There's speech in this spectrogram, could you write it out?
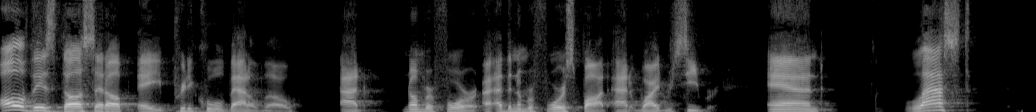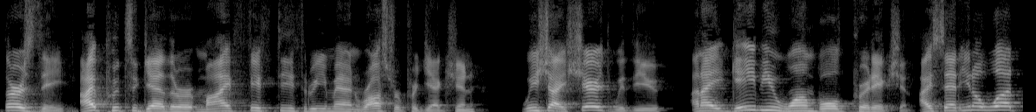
all of this does set up a pretty cool battle, though, at number four at the number four spot at wide receiver. And last Thursday, I put together my 53 man roster projection, which I shared with you. And I gave you one bold prediction. I said, you know what?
